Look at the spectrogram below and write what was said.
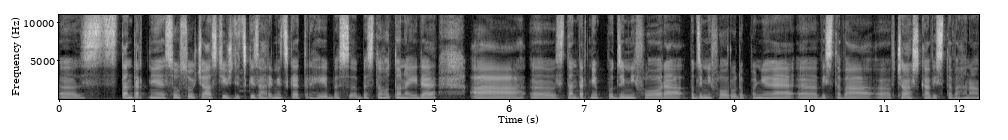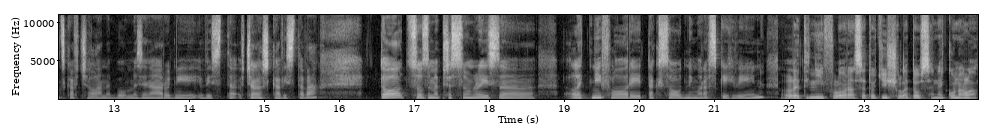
Eh, standardně jsou součástí vždycky zahradnické trhy, bez, bez toho to nejde. A eh, standardně podzimní, flora, podzimní floru doplňuje výstava, včelařská výstava Hanácká včela nebo mezinárodní výstava, včelařská výstava. To, co jsme přesunuli z eh, letní flory, tak jsou dny moravských vín. Letní flora se totiž letos nekonala.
